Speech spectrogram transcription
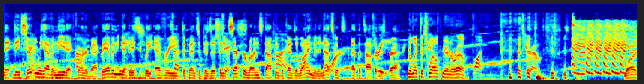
they, they certainly have a need at cornerback. They have a need at basically every Seven, defensive position six, except for run stopping five, defensive linemen, and that's four, what's at the top of this draft. We're like the 12th year in a row. One. Zero. Mark,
